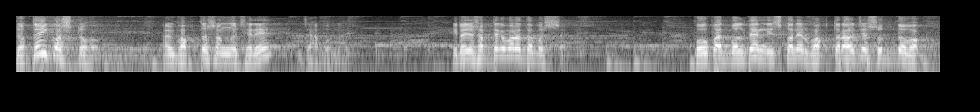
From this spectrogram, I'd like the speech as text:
যতই কষ্ট হোক, আমি ভক্ত সঙ্গ ছেড়ে যাব না। এটা হচ্ছে সব থেকে বড় তপস্যা। পৌপাত বলতেন, ইস্কনের ভক্তরা হচ্ছে শুদ্ধ ভক্ত।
